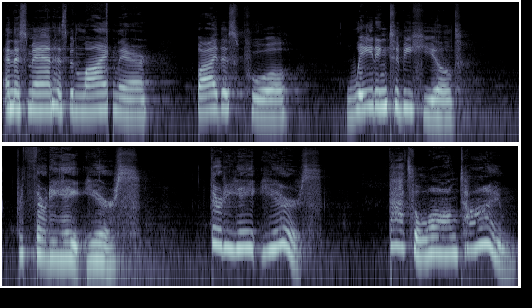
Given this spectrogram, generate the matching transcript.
And this man has been lying there by this pool, waiting to be healed for 38 years. 38 years. That's a long time.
